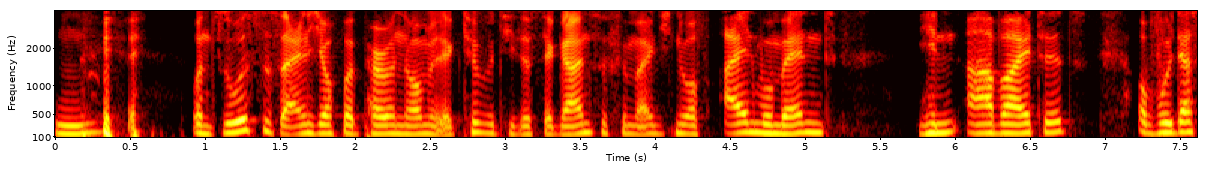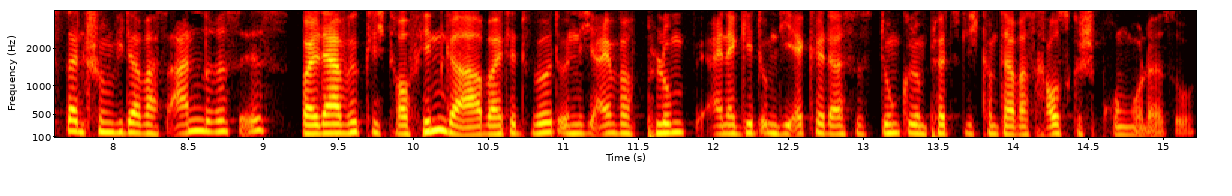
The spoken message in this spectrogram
Mhm. Und so ist es eigentlich auch bei Paranormal Activity, dass der ganze Film eigentlich nur auf einen Moment hinarbeitet, obwohl das dann schon wieder was anderes ist, weil da wirklich drauf hingearbeitet wird und nicht einfach plump, einer geht um die Ecke, da ist es dunkel und plötzlich kommt da was rausgesprungen oder so.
